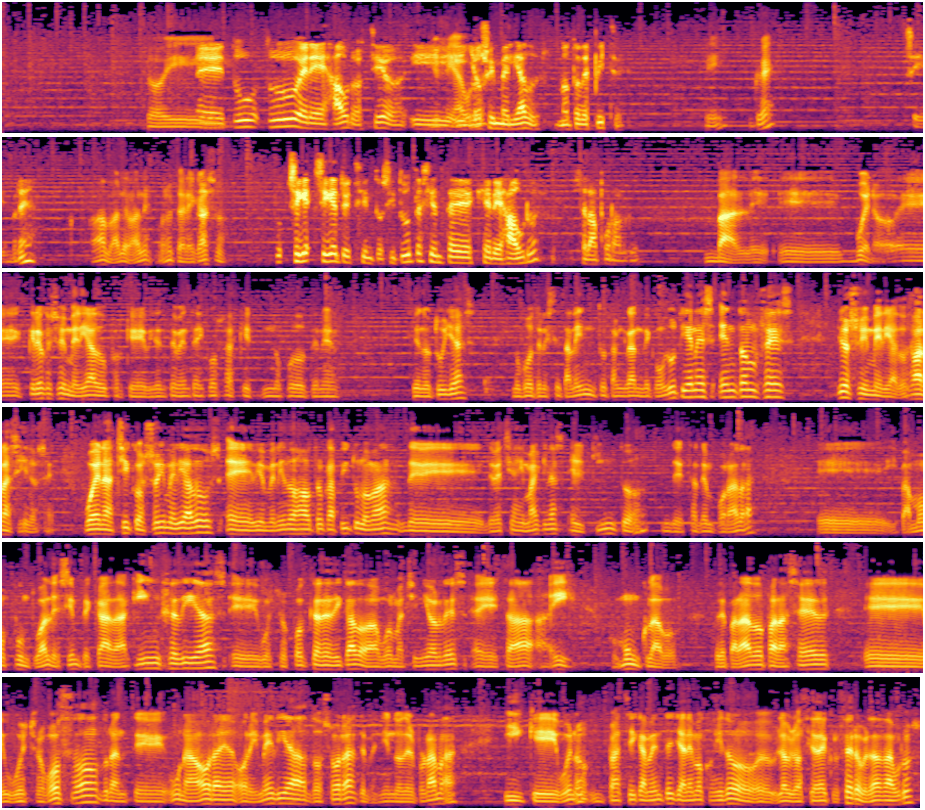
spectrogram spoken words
Soy. Eh, tú, tú eres Auros, tío. Y yo soy, Meliadus. No te despistes. ¿Sí? ¿Qué? Sí, hombre. Ah, vale, vale. Bueno, te haré caso. Sigue, sigue tu instinto. Si tú te sientes que eres Auros, será por algo. Vale, eh, bueno, eh, creo que soy mediado porque evidentemente hay cosas que no puedo tener siendo tuyas, no puedo tener ese talento tan grande como tú tienes, entonces yo soy mediados, ahora sí lo sé. Buenas chicos, soy mediados, eh, bienvenidos a otro capítulo más de, Bestias y Máquinas, el quinto de esta temporada. y vamos puntuales siempre, cada 15 días vuestro podcast dedicado a World Machine está ahí, como un clavo, preparado para ser eh, vuestro gozo durante una hora, hora y media, dos horas, dependiendo del programa. Y que, bueno, prácticamente ya le hemos cogido la velocidad de crucero, ¿verdad, Auros?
